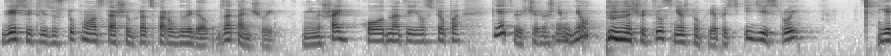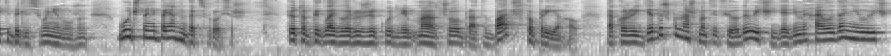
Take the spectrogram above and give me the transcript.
Дверь светлицу стукнула, старший брат с порога велел. «Заканчивай!» «Не мешай!» – холодно ответил Степа. «Я тебе вчерашним днем начертил снежную крепость. Иди строй я тебе для всего не нужен. Будет что непонятно, так спросишь. Петр пригладил рыжие кудри младшего брата. Батюшка приехал. Так уже и дедушка наш Матвей Федорович, и дядя Михаил Данилович.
